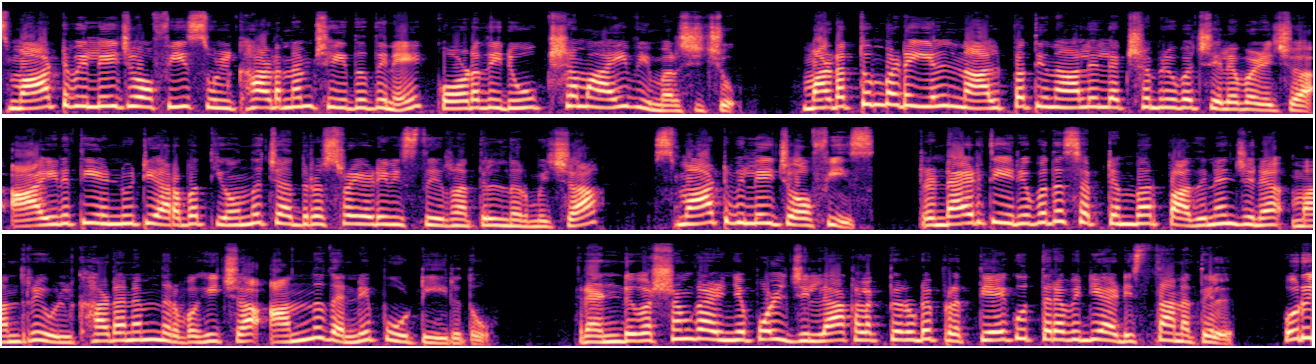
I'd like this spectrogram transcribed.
സ്മാർട്ട് വില്ലേജ് ഓഫീസ് ഉദ്ഘാടനം ചെയ്തതിനെ കോടതി രൂക്ഷമായി വിമർശിച്ചു. മടത്തുംപടിയിൽ നാൽപ്പത്തിനാല് ലക്ഷം രൂപ ചിലവഴിച്ച് ആയിരത്തി എണ്ണൂറ്റി അറുപത്തിയൊന്ന് ചതുരശ്രയടി വിസ്തീർണത്തിൽ നിർമ്മിച്ച സ്മാർട്ട് വില്ലേജ് ഓഫീസ് രണ്ടായിരത്തി ഇരുപത് സെപ്റ്റംബർ പതിനഞ്ചിന് മന്ത്രി ഉദ്ഘാടനം നിർവഹിച്ച അന്ന് തന്നെ പൂട്ടിയിരുന്നു. രണ്ടു വർഷം കഴിഞ്ഞപ്പോൾ ജില്ലാ കളക്ടറുടെ പ്രത്യേക ഉത്തരവിന്റെ അടിസ്ഥാനത്തിൽ ഒരു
